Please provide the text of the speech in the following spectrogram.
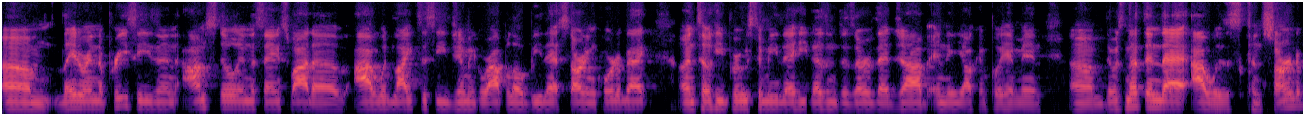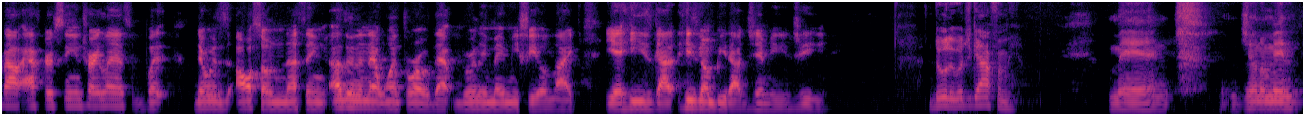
um, later in the preseason, I'm still in the same spot of I would like to see Jimmy Garoppolo be that starting quarterback until he proves to me that he doesn't deserve that job, and then y'all can put him in. Um, there was nothing that I was concerned about after seeing Trey Lance, but there was also nothing other than that one throw that really made me feel like, yeah, he's got he's gonna beat out Jimmy G. Dooley, what you got for me? Man, gentlemen,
